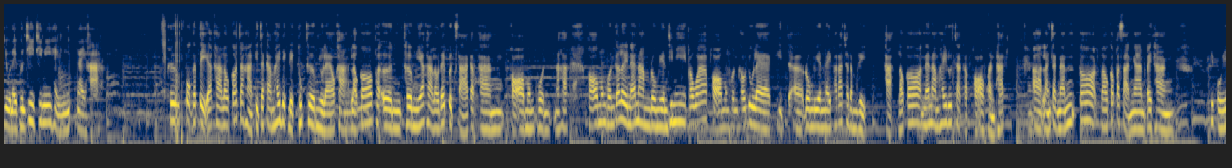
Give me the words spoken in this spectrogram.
อยู่ในพื้นที่ที่นี่แห่งนี้ยังไงคะ คือปกติอะค่ะ เราก็จะหากิจกรรมให้เด็กๆ ทุกเทอมอยู่แล้วค่ะ แล้วก็เผอิญเทอมนี้ค่ะ เราได้ปรึกษากับทางผอมงคลนะคะผอมงคลก็เลยแนะนำโรงเรียนที่นี่ เพราะว่าผอมงคลเขาดูแลกิจเอ่อโรงเรียนในพระราชดำริค่ะ แล้วก็แนะนำให้รู้จักกับผอขวัญพัฒน์อ่าหลังจากนั้นก็เราก็ประสานงานไปทางพี่ปุ้ย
